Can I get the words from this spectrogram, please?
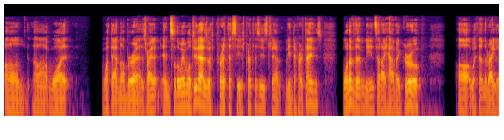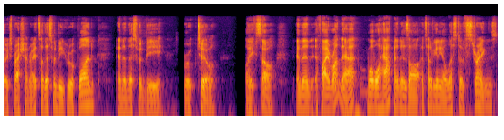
um, uh, what what that number is, right? And so the way we'll do that is with parentheses. Parentheses mean different things. One of them means that I have a group uh, within the regular expression, right? So this would be group one, and then this would be group two, like so. And then if I run that, what will happen is I'll, instead of getting a list of strings,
